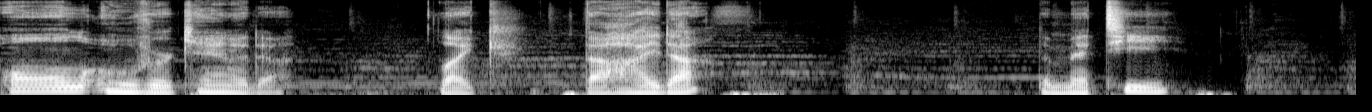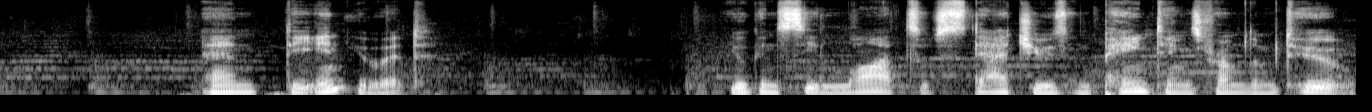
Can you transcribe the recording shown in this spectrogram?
all over Canada, like the Haida, the Métis, and the Inuit. You can see lots of statues and paintings from them too,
